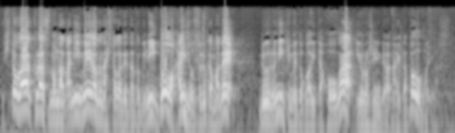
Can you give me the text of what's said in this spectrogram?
う人がクラスの中に迷惑な人が出た時にどう排除するかまでルールに決めておいた方がよろしいんではないかと思います。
